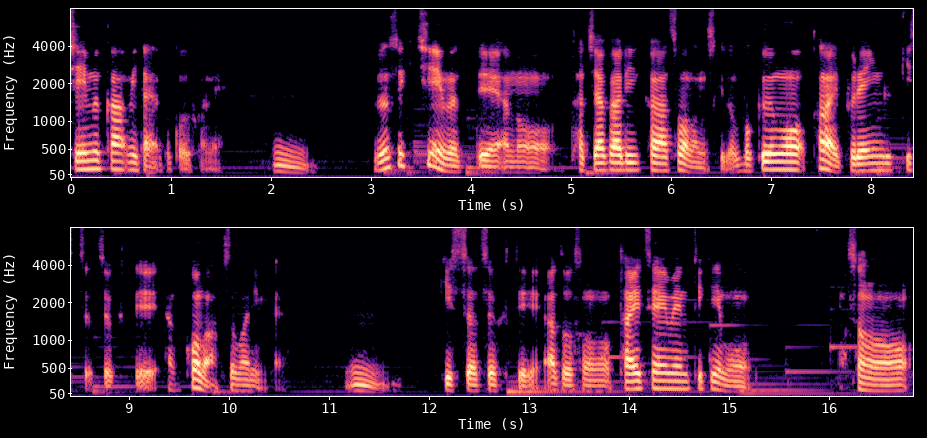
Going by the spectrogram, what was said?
チーム化みたいなところですかね。うん。分析チームって、あの、立ち上がりからそうなんですけど、僕もかなりプレイング気質が強くて、なんか個の集まりみたいな。うん。気質が強くて、あとその体制面的にも、その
